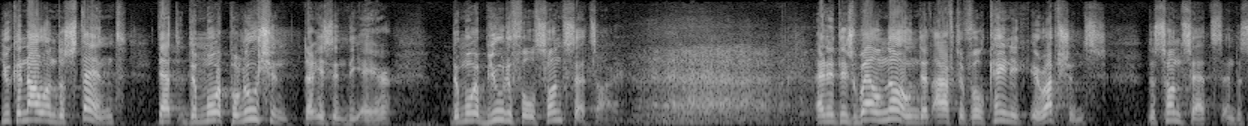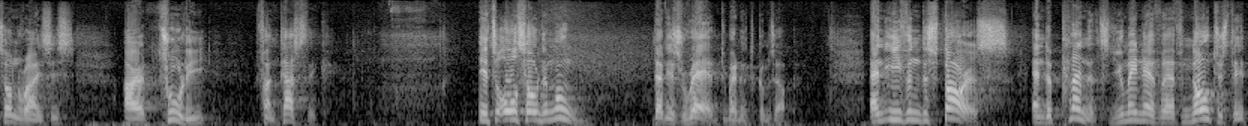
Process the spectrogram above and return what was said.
You can now understand that the more pollution there is in the air, the more beautiful sunsets are. and it is well known that after volcanic eruptions, the sunsets and the sunrises are truly fantastic. It's also the moon that is red when it comes up. And even the stars and the planets, you may never have noticed it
